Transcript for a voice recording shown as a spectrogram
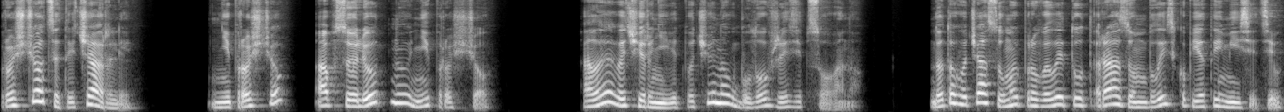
Про що це ти, Чарлі? Ні про що? Абсолютно ні про що. Але вечірній відпочинок було вже зіпсовано. До того часу ми провели тут разом близько п'яти місяців,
